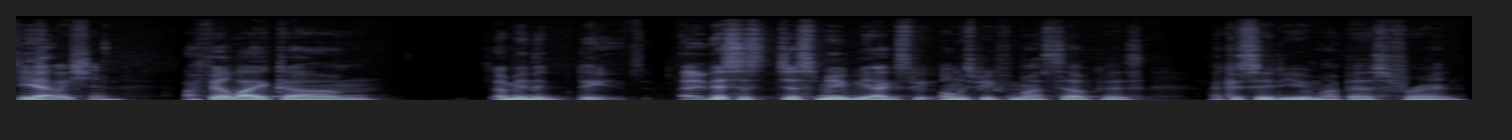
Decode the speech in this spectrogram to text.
yeah. situation. I feel like, um, I mean, the, the, uh, this is just maybe I can speak, only speak for myself because I consider you my best friend.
